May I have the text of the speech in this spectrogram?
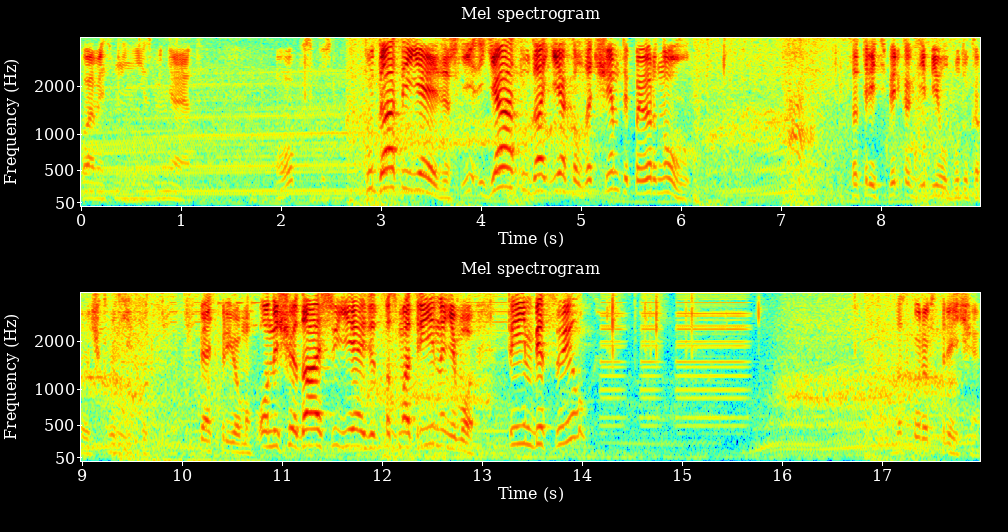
Память мне не изменяет. Оп, спуск... Куда ты едешь? Е- я туда ехал, зачем ты повернул? Смотри, теперь как дебил буду, короче, крутиться в 5 приемов. Он еще дальше едет, посмотри на него. Ты имбецил? До скорой встречи.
